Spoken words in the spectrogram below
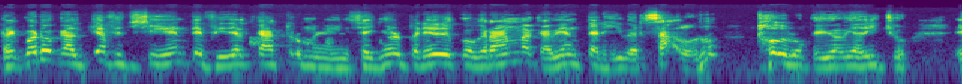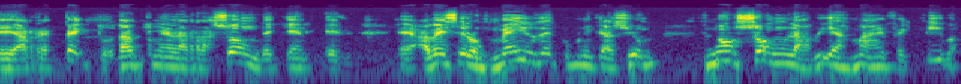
Recuerdo que al día siguiente Fidel Castro me enseñó el periódico Granma que habían tergiversado ¿no? todo lo que yo había dicho eh, al respecto, dándome la razón de que eh, a veces los medios de comunicación no son las vías más efectivas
